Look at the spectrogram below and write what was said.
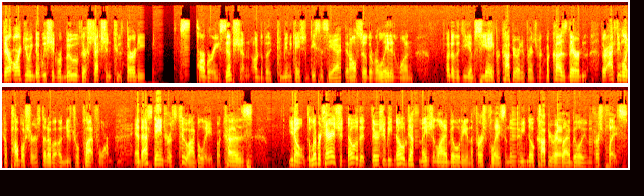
they're arguing that we should remove their Section 230 harbor exemption under the Communication Decency Act and also the related one under the DMCA for copyright infringement because they're they're acting like a publisher instead of a, a neutral platform, and that's dangerous too, I believe, because you know the libertarians should know that there should be no defamation liability in the first place, and there should be no copyright liability in the first place.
